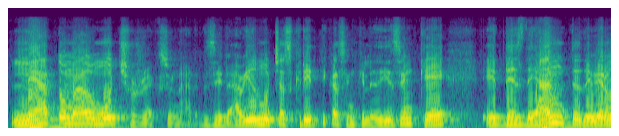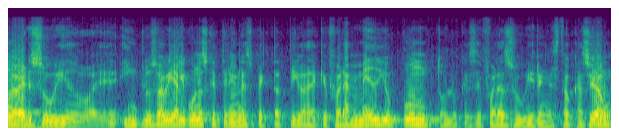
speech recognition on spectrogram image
le ha tomado mucho reaccionar. Es decir, ha habido muchas críticas en que le dicen que eh, desde antes debieron haber subido. Eh, incluso había algunos que tenían la expectativa de que fuera medio punto lo que se fuera a subir en esta ocasión.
